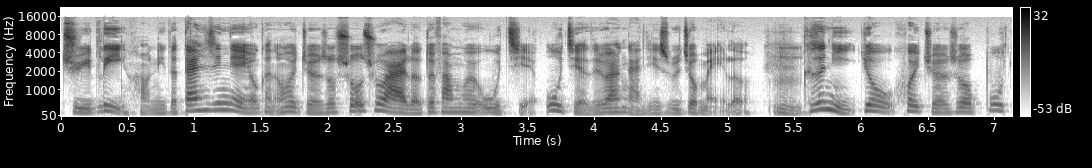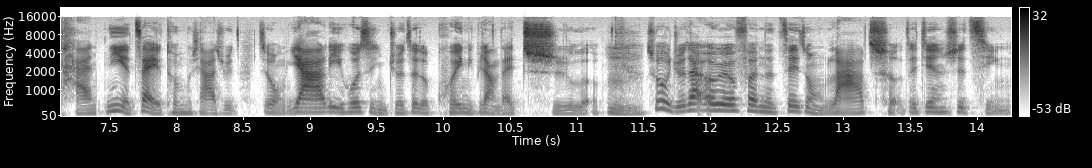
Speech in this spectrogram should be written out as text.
举例哈，你的担心点有可能会觉得说，说出来了对方会误解，误解这段感情是不是就没了？嗯，可是你又会觉得说不谈你也再也吞不下去这种压力，或是你觉得这个亏你不想再吃了？嗯，所以我觉得在二月份的这种拉扯这件事情，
